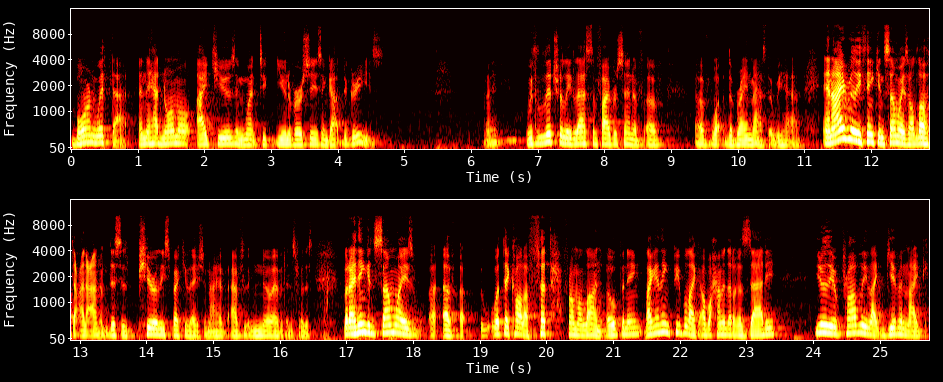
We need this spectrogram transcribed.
born with that. And they had normal IQs and went to universities and got degrees. Right? With literally less than 5% of, of, of what the brain mass that we have. And I really think in some ways, Allah Ta'ala this is purely speculation. I have absolutely no evidence for this. But I think in some ways, uh, uh, what they call a fath from Allah, an opening, like I think people like Abu Hamid al-Ghazali, you know, they were probably like given like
